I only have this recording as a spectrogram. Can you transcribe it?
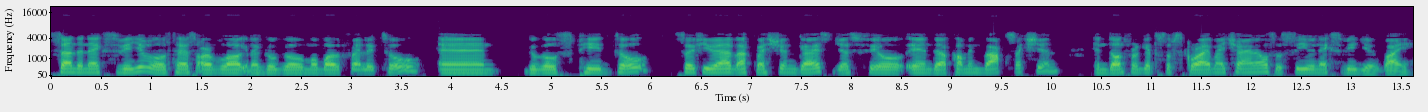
So in the next video we'll test our blog in a Google mobile friendly tool and Google speed tool. So if you have a question guys just fill in the comment box section. And don't forget to subscribe my channel. So see you next video. Bye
